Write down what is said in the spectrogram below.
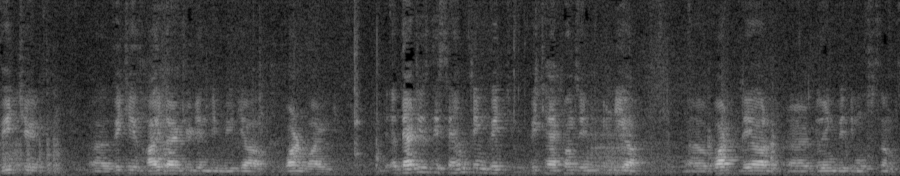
which, which is highlighted in the media worldwide. That is the same thing which, which happens in India, what they are doing with the Muslims.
